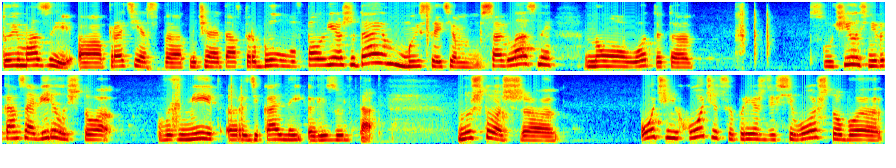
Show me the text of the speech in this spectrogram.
Туймазы. А, протест, отмечает автор, был вполне ожидаем, мы с этим согласны, но вот это случилось, не до конца верилось, что возымеет радикальный результат. Ну что ж, э, очень хочется прежде всего, чтобы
